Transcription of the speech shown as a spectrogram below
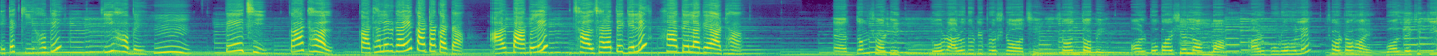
এটা কি হবে? কি হবে? হুম পেয়েছি। কাঁঠাল। কাঁঠালের গায়ে কাটা কাটা আর পাকলে ছাল ছাড়াতে গেলে হাতে লাগে আঠা। একদম সঠিক। তোর আরও দুটি প্রশ্ন আছে। শোন তবে অল্প বয়সে লম্বা আর বুড়ো হলে ছোট হয়। বল দেখি কি?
